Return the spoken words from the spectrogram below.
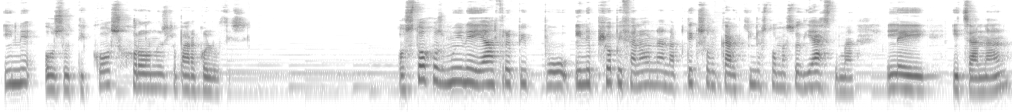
είναι ο ζωτικός χρόνος για παρακολούθηση. Ο στόχος μου είναι οι άνθρωποι που είναι πιο πιθανό να αναπτύξουν καρκίνο στο μαστοδιάστημα, λέει η Τσανάν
